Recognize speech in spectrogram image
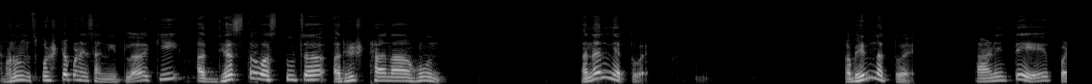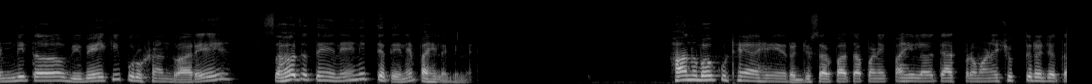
म्हणून स्पष्टपणे सांगितलं की अध्यस्त वस्तूचं अधिष्ठानाहून अनन्यत्व आहे. अभिन्नत्व आहे. आणि ते पंडित विवेकी पुरुषांद्वारे सहजतेने नित्यतेने पाहिलं गेलंय हा अनुभव कुठे आहे? रज्जू सर्पाचा आपण एक पाहिलं त्याचप्रमाणे शुक्तिरजत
